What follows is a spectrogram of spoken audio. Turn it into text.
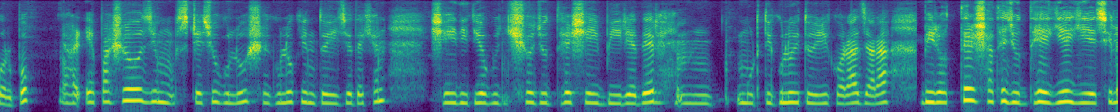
করব। আর এপাশেও যে স্ট্যাচুগুলো, সেগুলো কিন্তু এই যে দেখেন, সেই দ্বিতীয় বিশ্বযুদ্ধের সেই বীরেদের মূর্তিগুলোই তৈরি করা, যারা বীরত্বের সাথে যুদ্ধে এগিয়ে গিয়েছিল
